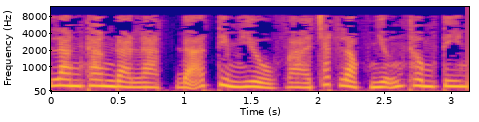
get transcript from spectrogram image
lang thang Đà Lạt đã tìm hiểu và chắt lọc những thông tin.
